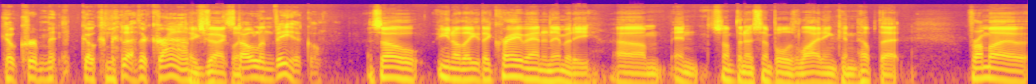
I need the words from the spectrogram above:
Go commit, go commit other crimes with a Exactly. stolen vehicle. So you know they they crave anonymity, um, and something as simple as lighting can help that. From a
